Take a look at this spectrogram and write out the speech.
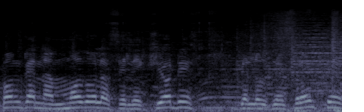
pongan a modo las elecciones de los de enfrente.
